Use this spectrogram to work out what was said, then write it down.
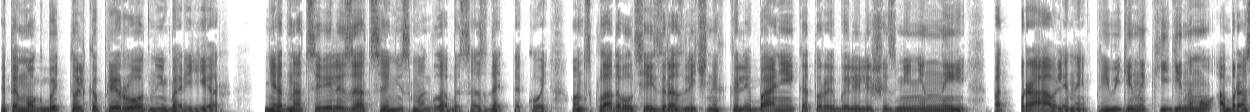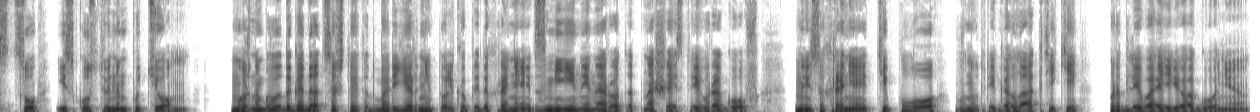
Это мог быть только природный барьер. Ни одна цивилизация не смогла бы создать такой. Он складывался из различных колебаний, которые были лишь изменены, подправлены, приведены к единому образцу искусственным путем. Можно было догадаться, что этот барьер не только предохраняет змеиный народ от нашествия врагов, но и сохраняет тепло внутри галактики, продлевая ее агонию.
